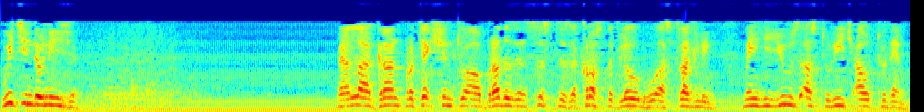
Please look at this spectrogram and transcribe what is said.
which Indonesia? May Allah grant protection to our brothers and sisters across the globe who are struggling. May He use us to reach out to them.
